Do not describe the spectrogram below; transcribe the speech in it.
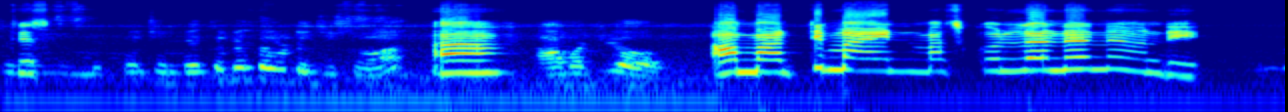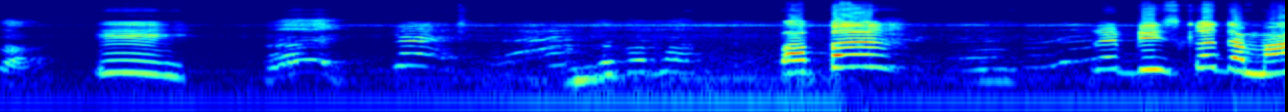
తీస్- కొంచెం మెత్త మెత్త ఉంటుంది చూసావా? ఆ, మట్టి కావాలి. ఆ మట్టి మా మా స్కూల్లోనే ఉంది? పాపా రేపు తీసుకొద్దామా.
